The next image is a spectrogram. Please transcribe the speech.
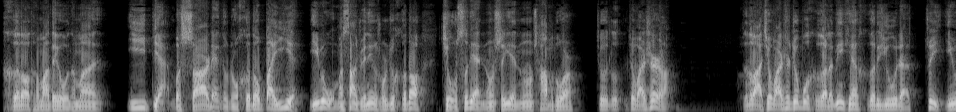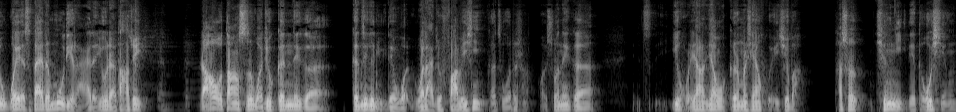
喝到他妈得有他妈。一点不十二点多钟喝到半夜，因为我们上学那个时候就喝到九十点钟、十一点钟差不多就就完事儿了，知道吧？就完事就不喝了。那天喝的就有点醉，因为我也是带着目的来的，有点大醉。然后当时我就跟那个跟这个女的，我我俩就发微信搁桌子上，我说那个一会儿让让我哥们先回去吧。他说听你的都行。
